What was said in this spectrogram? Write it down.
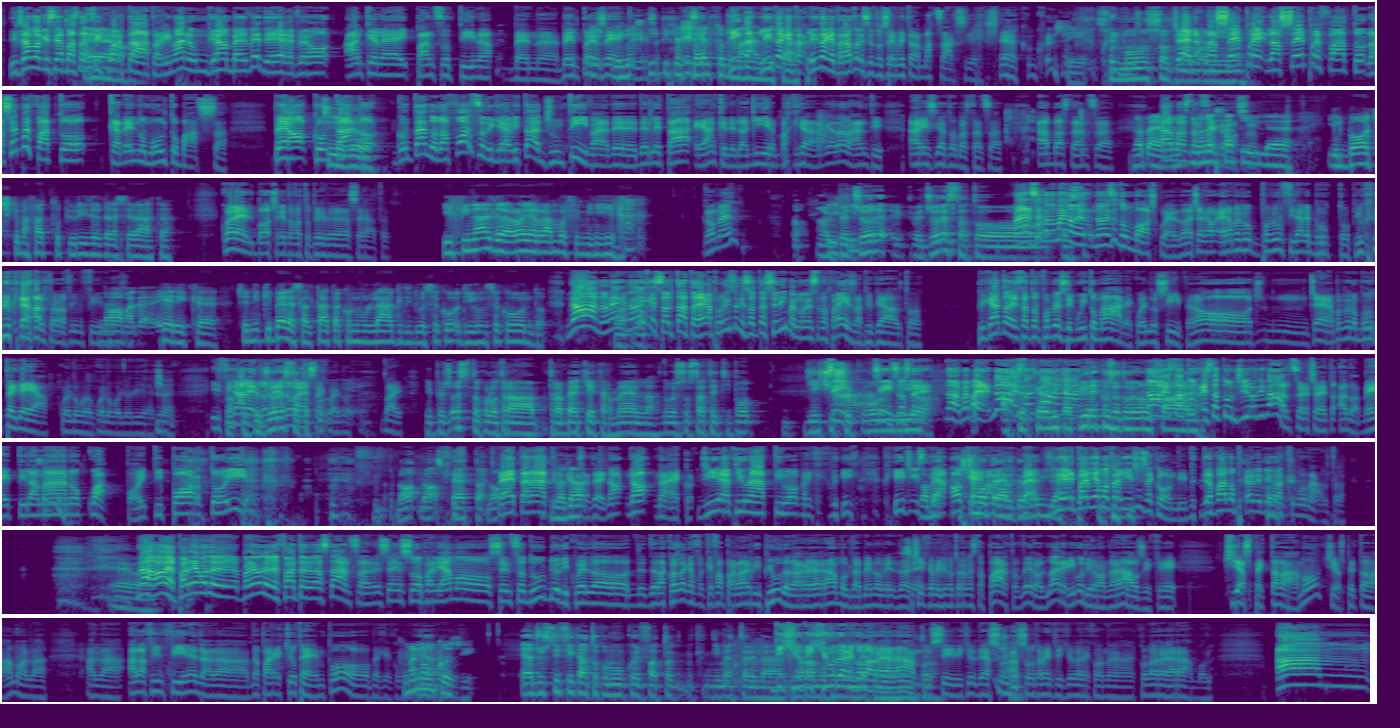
diciamo che sia abbastanza Eh, inquartata, rimane un gran bel vedere, però anche lei, panzottina, ben, ben presente. i vestiti che ha scelto non Lita, Lita che, tra. Lita che tra l'altro è stato seriamente da ammazzarsi ieri sera con quel, Sì, quel moonsault, Cioè, l'ha sempre, l'ha sempre fatto, l'ha sempre fatto cadendo molto bassa. Però Sì, è contando, vero. contando la forza di gravità aggiuntiva de- dell'età e anche della ghirba che ha, che ha davanti, ha rischiato abbastanza. abbastanza Vabbè, non, abbastanza non è grosso. stato il, il botch che mi ha fatto più ridere della serata. Qual è il botch che ti ha fatto più ridere della serata? Il finale della Royal Rumble femminile. Come? No, no, il, Il peggiore, il peggiore è stato. Ma secondo me non è, stato- non è stato un botch quello, cioè era, era proprio, proprio un finale brutto, più, più che altro alla fin fine. No, ma Eric, cioè Nikki Bella è saltata con un lag di, due seco- di un secondo. No, non è, No, non è che è saltata, era previsto che saltasse lì, ma non è stata presa più che altro. Più che altro è stato proprio eseguito male, quello sì, però mh, cioè, era proprio una brutta idea, quello, quello voglio dire. Cioè, il No, finale il do- è doveva stato essere quello-. Vai. Il peggiore è stato quello tra, tra Becky e Carmella, dove sono state tipo 10 Sì, secondi sì, sono state- no, vabbè, a, no, a è sta- cercare no, di no. capire cosa dovevano No, è fare. stato, è stato un giro di valzer. Cioè, allora, metti la mano qua, poi ti porto io. No, no, aspetta, no. Aspetta un attimo. Che- no, no, no, ecco, girati un attimo, perché qui, qui ci Vabbè, stiamo. Ok, lasciamo vabbè, perdere, beh, ne riparliamo tra 10 secondi. Vado a prendermi un attimo un'altra. Eh, No, vabbè. vabbè, parliamo, del- parliamo dell'elefante della stanza. Nel senso, parliamo senza dubbio di quello, de- della cosa che fa, che fa parlare di più della Royal Rumble da, almeno ve- da Sì. circa 24 ore a questa parte, ovvero l'arrivo di Ronda Rousey, che ci aspettavamo, ci aspettavamo alla, alla- alla fin fine da, da- da parecchio tempo. Perché comunque Ma non Eh. così. E ha giustificato comunque il fatto di mettere la. di, chi- la di chiudere con la Royal Rumble, sì, di chiudere, ass- Sì. assolutamente di chiudere con, con la Royal Rumble. Ehm,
